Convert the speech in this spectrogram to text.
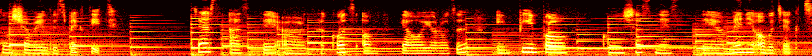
socially respected. Just as they are the gods of Yaoyorozu, in people consciousness there are many objects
